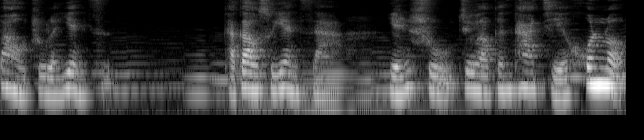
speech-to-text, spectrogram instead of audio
抱住了燕子。他告诉燕子啊，鼹鼠就要跟他结婚了。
